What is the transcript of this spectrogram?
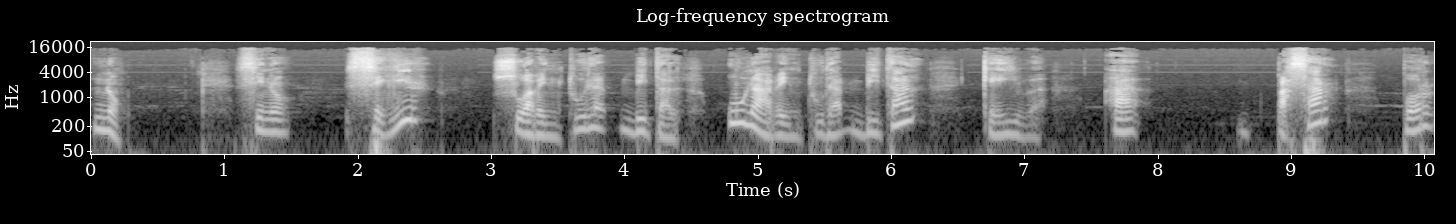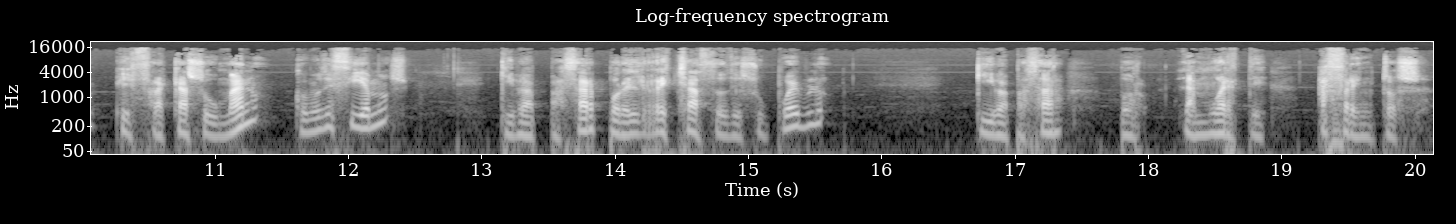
no, sino seguir su aventura vital, una aventura vital que iba a pasar por el fracaso humano, como decíamos, que iba a pasar por el rechazo de su pueblo, que iba a pasar la muerte afrentosa.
